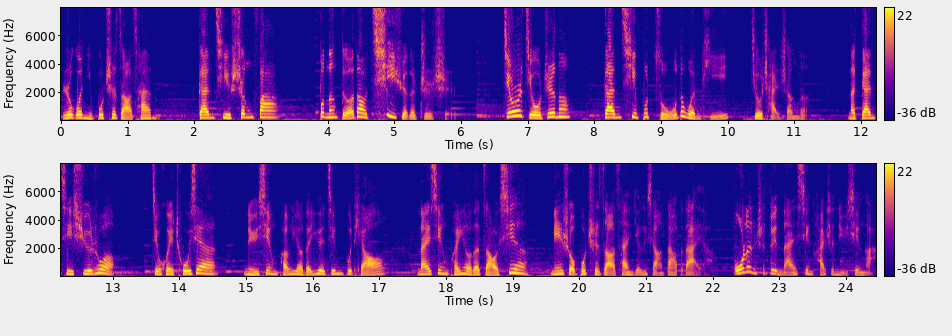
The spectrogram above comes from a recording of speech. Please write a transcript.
如果你不吃早餐，肝气生发，不能得到气血的支持，久而久之呢，肝气不足的问题就产生了。那肝气虚弱，就会出现女性朋友的月经不调，男性朋友的早泄。您说不吃早餐影响大不大呀？无论是对男性还是女性啊，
